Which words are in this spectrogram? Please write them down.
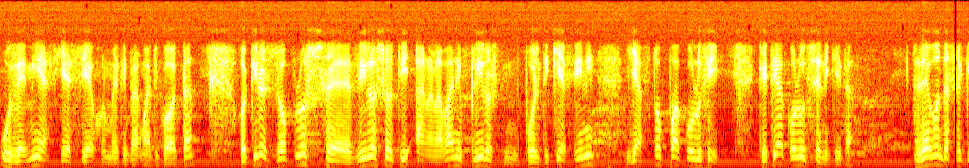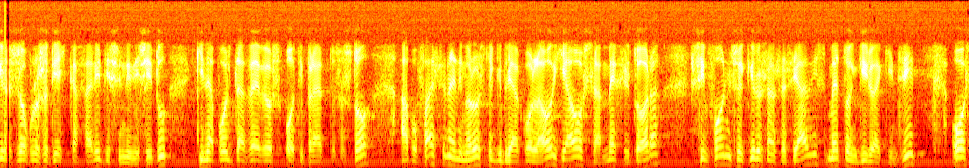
ουδέμια σχέση έχουν με την πραγματικότητα, ο κ. Σιζόπουλος ε, δήλωσε ότι αναλαμβάνει πλήρως την πολιτική ευθύνη για αυτό που ακολουθεί. Και τι ακολούθησε, Νικήτα; Λέγοντας ο κ. Ζόπουλο ότι έχει καθαρή τη συνείδησή του και είναι απόλυτα βέβαιος ότι πράττει το σωστό, αποφάσισε να ενημερώσει τον Κυπριακό λαό για όσα μέχρι τώρα συμφώνησε ο κ. Αναστασιάδης με τον κ. Ακιντζή ως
